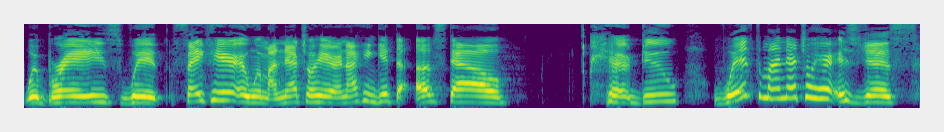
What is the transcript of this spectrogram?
with braids, with fake hair, and with my natural hair, and I can get the up style hairdo with my natural hair. It's just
